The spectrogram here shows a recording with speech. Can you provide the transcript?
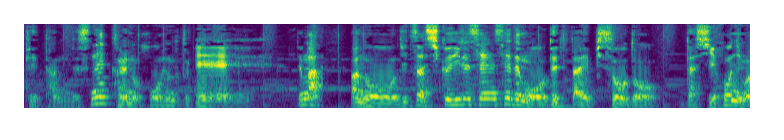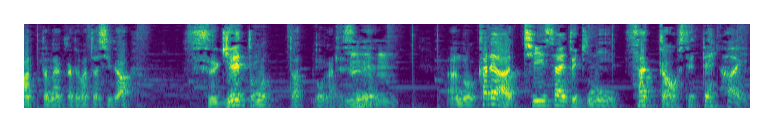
てたんですね。彼の本を読んだ時。えで、まあ、あの、実はしくじる先生でも出てたエピソードだし、本にもあった中で私がすげえと思ったのがえですね、うんうんあの、彼は小さい時にサッカーをしてて、はい。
